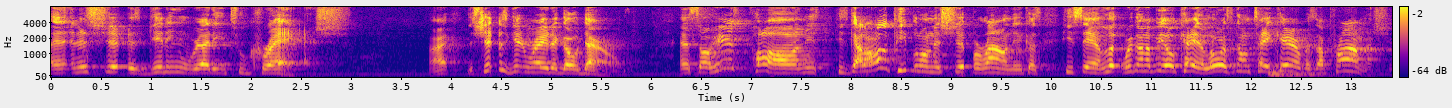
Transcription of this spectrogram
and, and this ship is getting ready to crash. All right? The ship is getting ready to go down. And so here's Paul, and he's, he's got all the people on this ship around him because he's saying, Look, we're going to be okay. The Lord's going to take care of us, I promise you.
